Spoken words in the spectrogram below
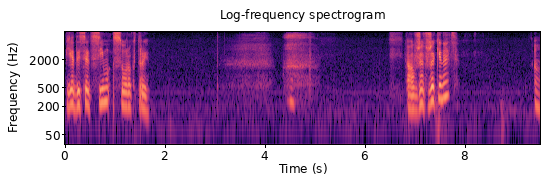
П'ятдесят сім сорок три. А вже вже кінець? А.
